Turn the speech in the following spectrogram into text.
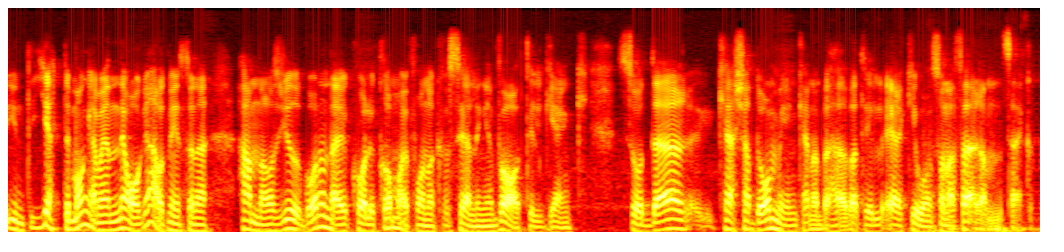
inte jättemånga men några åtminstone, hamnar hos Djurgården där Colley kommer ifrån och försäljningen var till Genk. Så där cashar de in, kan de behöva till Erik Johansson-affären säkert.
